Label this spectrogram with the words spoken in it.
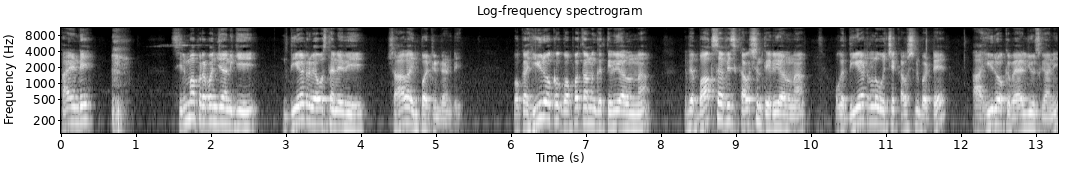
హాయ్ అండి. సినిమా ప్రపంచానికి థియేటర్ వ్యవస్థ అనేది చాలా ఇంపార్టెంట్ అండి. ఒక హీరోకు గొప్పతనం తెలియాలన్నా లేదా బాక్స్ ఆఫీస్ కలెక్షన్ తెలియాలన్నా ఒక థియేటర్లో వచ్చే కలెక్షన్ బట్టే ఆ హీరో యొక్క వాల్యూస్ కానీ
